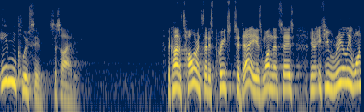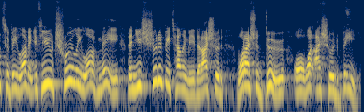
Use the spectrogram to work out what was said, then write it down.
inclusive society. The kind of tolerance that is preached today is one that says, you know, if you really want to be loving, if you truly love me, then you shouldn't be telling me that I should what I should do or what I should be.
